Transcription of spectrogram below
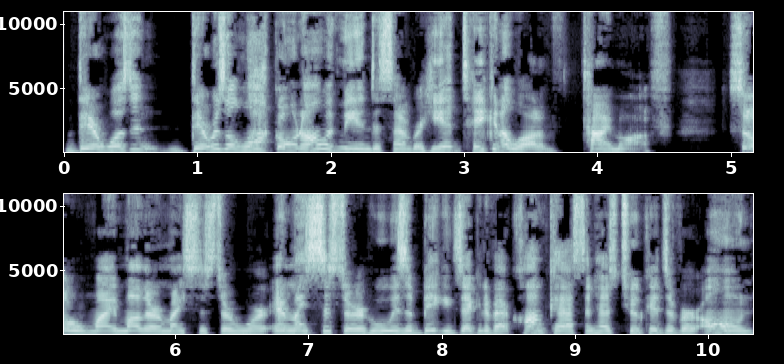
there wasn't there was a lot going on with me in December. He had taken a lot of time off. So my mother and my sister were, and my sister, who is a big executive at Comcast and has two kids of her own,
